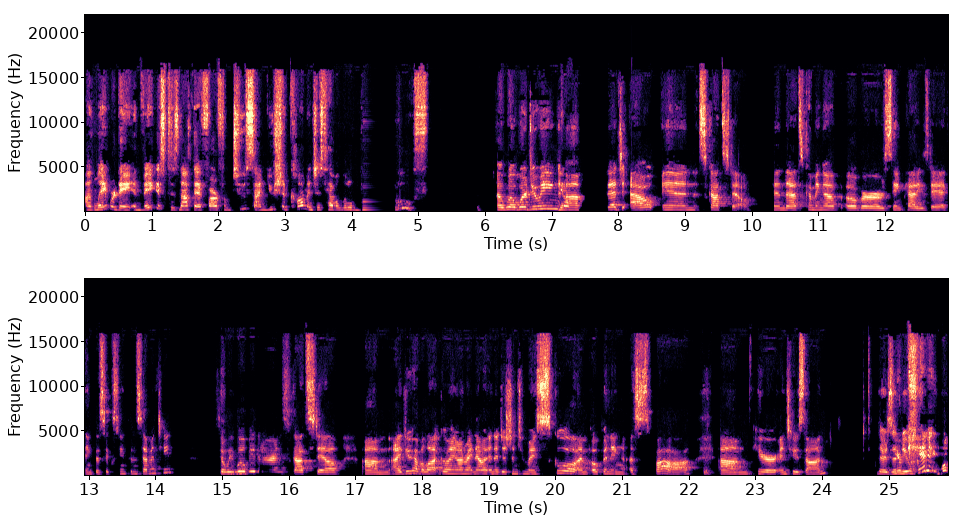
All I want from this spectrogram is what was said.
on Labor Day, and Vegas is not that far from Tucson. You should come and just have a little booth. Uh, well, we're doing You know- um, Veg Out in Scottsdale, and that's coming up over St. Patty's Day, I think the 16th and 17th. So we will be there in Scottsdale. Um, I do have a lot going on right now. In addition to my school, I'm opening a spa um, here in Tucson. There's a You're new kidding. What,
